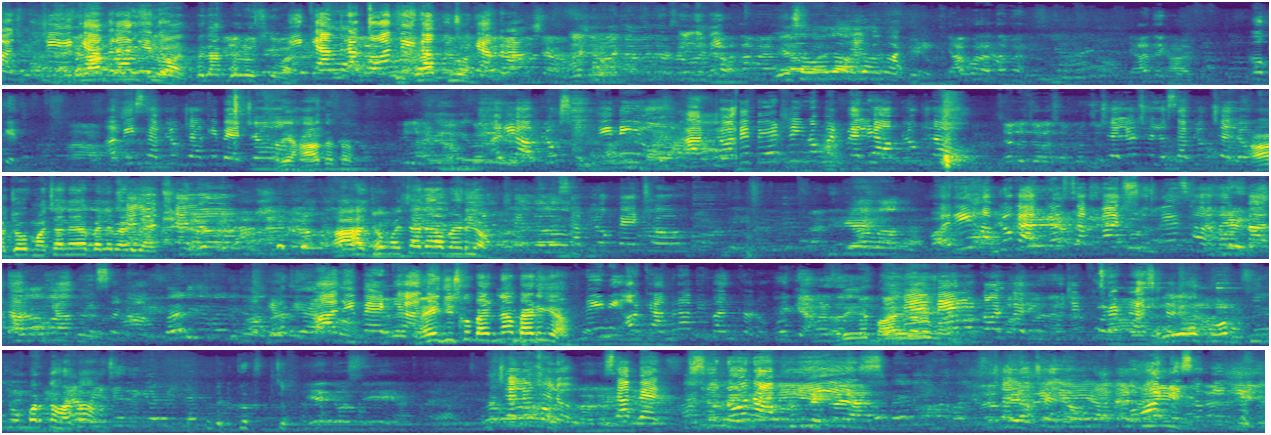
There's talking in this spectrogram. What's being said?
Much मुझे ये camera दे दो। बाद पहले आप कर लो उसके बाद ये कैमरा कौन देगा मुझे कैमरा ये सब आ जाओ ओके अभी सब लोग जाके बैठ जाओ अरे हाथ हटा अरे आप लोग सुनते नहीं हो। एक्टर मैं बैठ रही हूँ पर पहले आप लोग जाओ। चलो चलो सब लोग चलो हाँ जो मचा नहीं है पहले बैठ जाए। चलो। हाँ जो मचा नहीं बैठ जाओ। चलो सब लोग अरे हम लोग एक्टर सब बात सुनते हैं हर बात आपकी आप भी सुनो आधे बैठ गए नहीं जिसको बैठना बैठ गया। नहीं नहीं और कैमरा भी बंद करो। अरे मैं भाई मैं रिकॉर्ड कर रही हूँ मुझे थोड़ा ट्रस्ट करो। थोड़ा सीट के ऊपर का हटा। चलो चलो सब बैठ। सुनो ना प्लीज़ चलो चलो। बहुत डिसोबीडियंट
